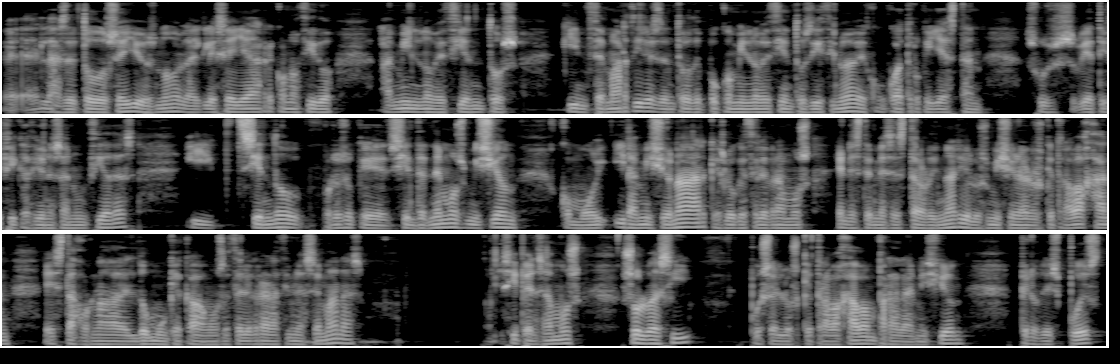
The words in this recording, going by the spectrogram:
eh, las de todos ellos, ¿no? La Iglesia ya ha reconocido a 1900 15 mártires, dentro de poco 1919, con cuatro que ya están sus beatificaciones anunciadas, y siendo por eso que si entendemos misión como ir a misionar, que es lo que celebramos en este mes extraordinario, los misioneros que trabajan, esta jornada del Domun que acabamos de celebrar hace unas semanas, si pensamos solo así, pues en los que trabajaban para la misión, pero después,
